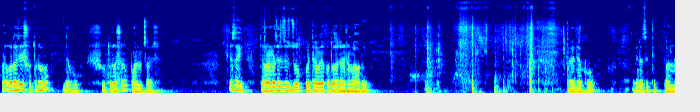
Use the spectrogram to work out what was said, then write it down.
আমার কথা হচ্ছে সতেরো, দেখো, সতেরোশো পঞ্চাশ। ঠিক আছে? তখন আমরা যদি যোগ করি, তাহলে আমাদের কত জনসংখ্যা হবে? তাহলে দেখো, এখানে আছে তিপ্পান্ন।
